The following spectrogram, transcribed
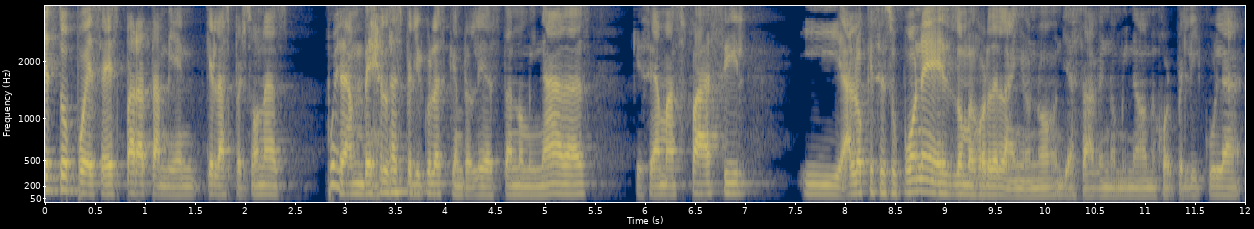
esto pues es para también que las personas puedan ver las películas que en realidad están nominadas, que sea más fácil y a lo que se supone es lo mejor del año, ¿no? Ya saben, nominado a mejor película.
